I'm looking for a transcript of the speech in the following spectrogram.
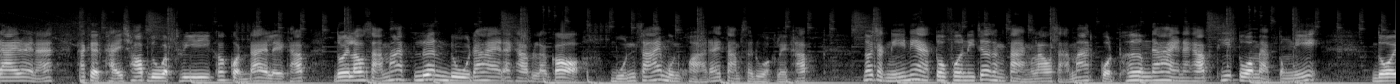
ได้ด้วยนะ ถ้าเกิดใครชอบดูแบบ 3D ก็กดได้เลยครับ โดยเราสามารถเลื่อนดูได้นะครับแล้วก็หมุนซ้ายหมุนขวาได้ตามสะดวกเลยครับนอกจากนี้เนี่ยตัวเฟอร์นิเจอร์ต่างๆ เราสามารถกดเพิ่มได้นะครับที่ตัวแมปตรงนี้ โดย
